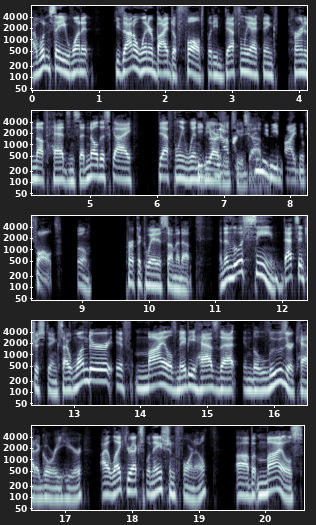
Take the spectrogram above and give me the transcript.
I wouldn't say he won it. He's not a winner by default, but he definitely, I think, turned enough heads and said, no, this guy definitely wins he the RB2 job. by default. Boom. Perfect way to sum it up. And then Lewis Cine. That's interesting because I wonder if Miles maybe has that in the loser category here. I like your explanation, Forno. Uh, but Miles,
